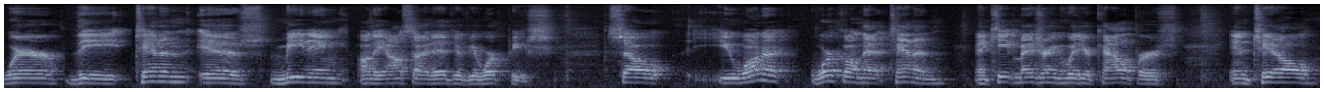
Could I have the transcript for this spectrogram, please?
where the tenon is meeting on the outside edge of your workpiece. So you want to work on that tenon and keep measuring with your calipers until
